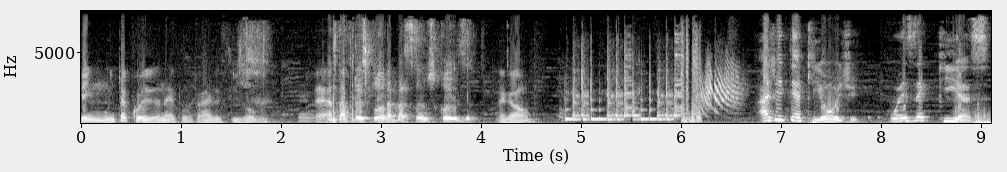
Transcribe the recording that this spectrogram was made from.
tem muita coisa, né, por trás desse jogo. É, dá pra explorar bastante coisa. Legal. A gente tem aqui hoje o Ezequias,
